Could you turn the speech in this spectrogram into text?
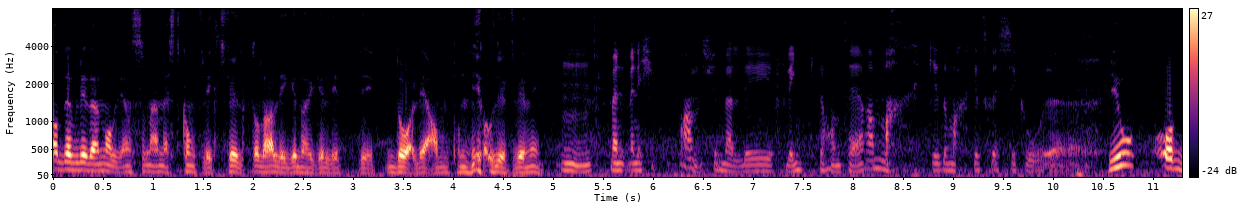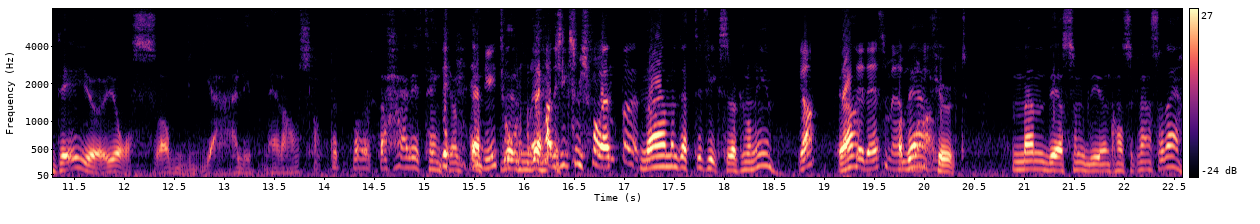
og det blir den oljen som er mest konfliktfylt. Og da ligger Norge litt dårlig an på ny oljeutvinning. Mm. Men, men ikke bransjen veldig flink til å håndtere marked og markedsrisiko? eh? Jo, og det gjør jo også at vi er litt mer avslappet på dette her. Vi tenker at dette, En ny tone, for jeg hadde ikke forventa det. Nei, men dette fikser økonomien. Ja, Ja, det er det som er og det er kult. Men det som blir en konsekvens av det,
